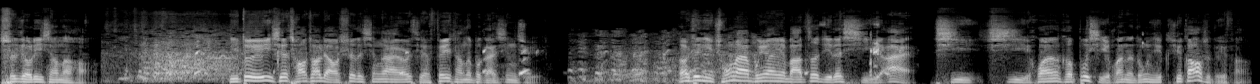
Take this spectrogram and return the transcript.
持久力相当好。你对于一些草草了事的性爱，而且非常的不感兴趣。而且你从来不愿意把自己的喜爱、喜喜欢和不喜欢的东西去告诉对方。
